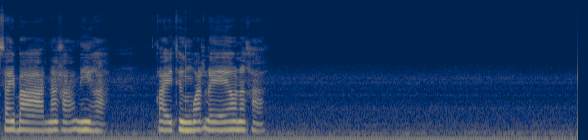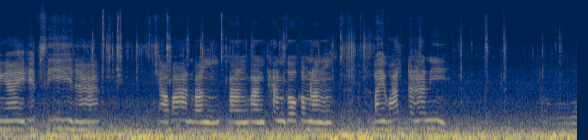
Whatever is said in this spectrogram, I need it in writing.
ใส่บาตรนะคะ นี่ค่ะใกล้ถึงวัดแล้วนะคะยังไง FC นะคะ ชาวบ้านบางบางบางท่านก็กำลังไปวัดนะคะนี่ โอ้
